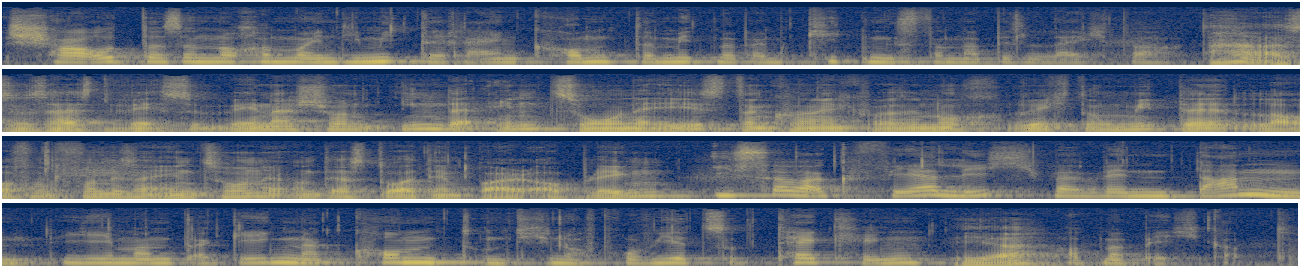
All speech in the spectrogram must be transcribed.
schaut, dass er noch einmal in die Mitte reinkommt, damit man beim Kicken es dann ein bisschen leichter hat. Ah, also das heißt, wenn er schon in der Endzone ist, dann kann ich quasi noch Richtung Mitte laufen von dieser Endzone und erst dort den Ball ablegen. Ist aber gefährlich, weil wenn dann jemand, der Gegner kommt und dich noch probiert zu tackeln, ja. hat man Pech gehabt.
